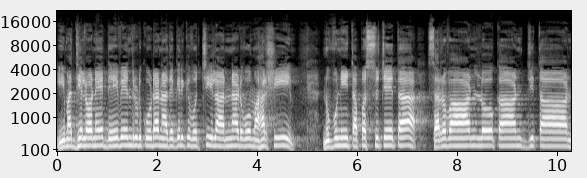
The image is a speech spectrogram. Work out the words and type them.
ఈ మధ్యలోనే దేవేంద్రుడు కూడా నా దగ్గరికి వచ్చి ఇలా అన్నాడు ఓ మహర్షి నువ్వు నీ తపస్సు చేత సర్వాన్ లోకాన్ జితాన్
